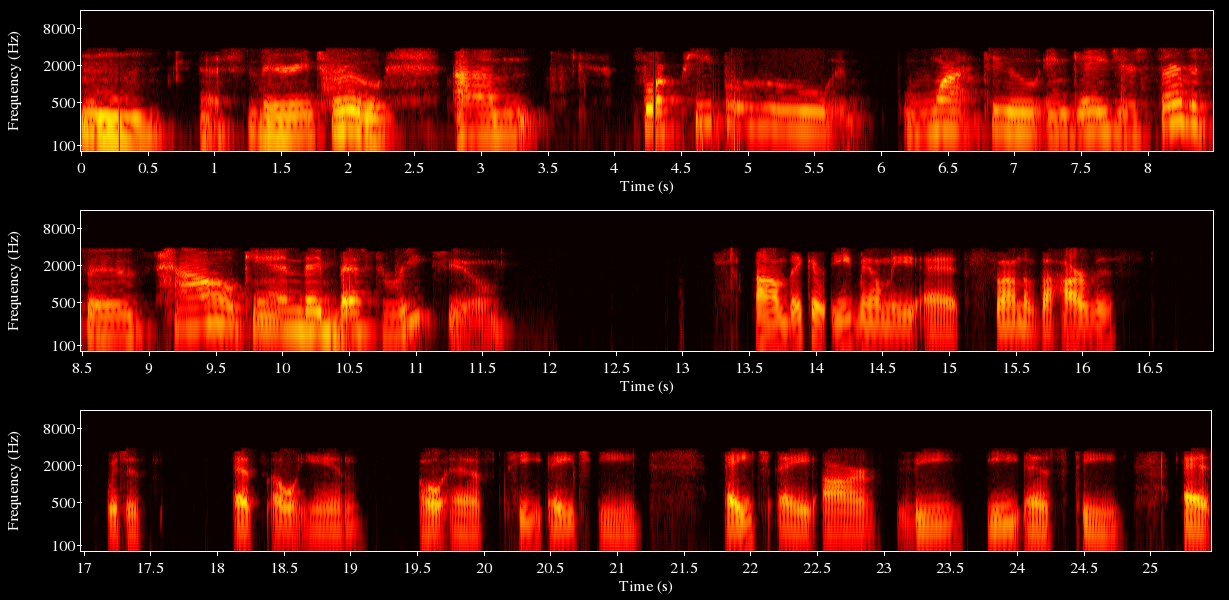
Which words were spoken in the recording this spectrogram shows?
Mm, that's very true. Um, for people who want to engage your services, how can they best reach you? Um, they can email me at son of the harvest, which is S O N O F T H E H A R V E S T at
